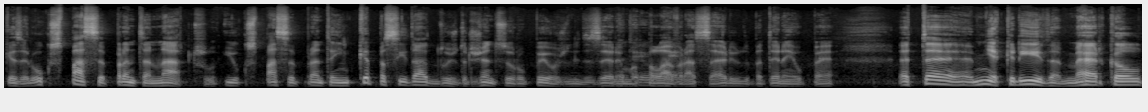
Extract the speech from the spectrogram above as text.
Quer dizer, o que se passa perante a NATO e o que se passa perante a incapacidade dos dirigentes europeus de dizerem uma palavra a sério, de baterem o pé, até a minha querida Merkel,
